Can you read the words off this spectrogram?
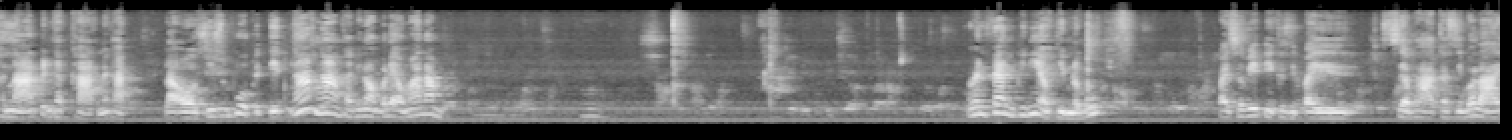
ขนาดเป็นขาดๆไหมคะเราเอาสีชมพูไปติดงามๆค่ะพี่น้องบ่ได้เอามานั่มเว้นกว่าหนึ่งเป็นแฟนพี่นี่เอาทิมแล้วบุ ไปสวิตอีกก็สิไปเสื้อผ้ากสิบ่หลาย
